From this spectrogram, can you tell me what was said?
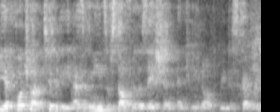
via cultural activity as a means of self-realization and communal rediscovery.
